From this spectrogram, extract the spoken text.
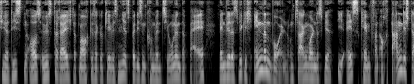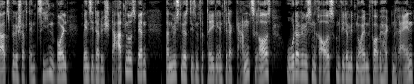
Dschihadisten aus Österreich, da hat man auch gesagt, okay, wir sind jetzt bei diesen Konventionen dabei. Wenn wir das wirklich ändern wollen und sagen wollen, dass wir IS-Kämpfern auch dann die Staatsbürgerschaft entziehen wollen, wenn sie dadurch staatenlos werden, dann müssen wir aus diesen Verträgen entweder ganz raus oder wir müssen raus und wieder mit neuen Vorbehalten rein,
